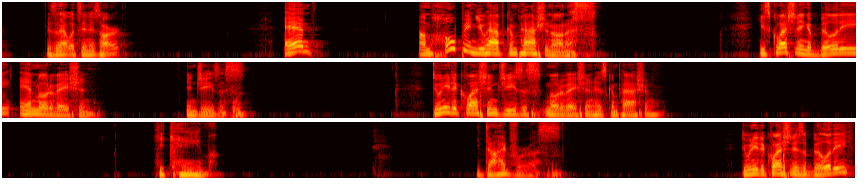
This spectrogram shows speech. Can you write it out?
Isn't that what's in his heart? And I'm hoping you have compassion on us. He's questioning ability and motivation in Jesus. Do we need to question Jesus' motivation, and his compassion? He came. He died for us. Do we need to question his ability?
